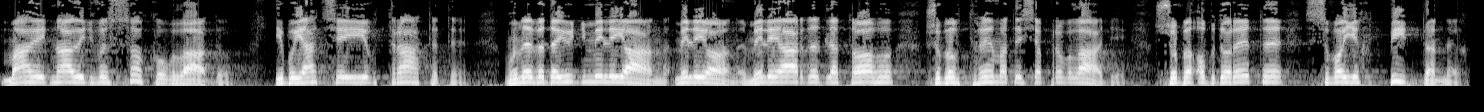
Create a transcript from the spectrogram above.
мають навіть високу владу і бояться її втратити, вони видають мільйон, мільйони, мільярди для того, щоб втриматися при владі, щоб обдурити своїх підданих,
